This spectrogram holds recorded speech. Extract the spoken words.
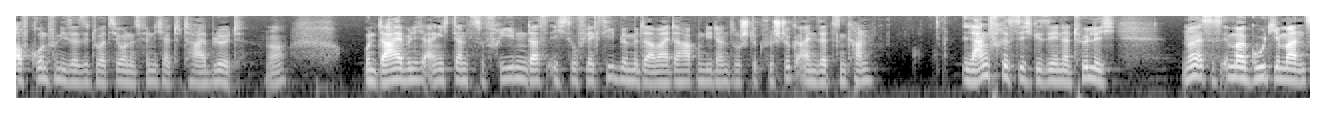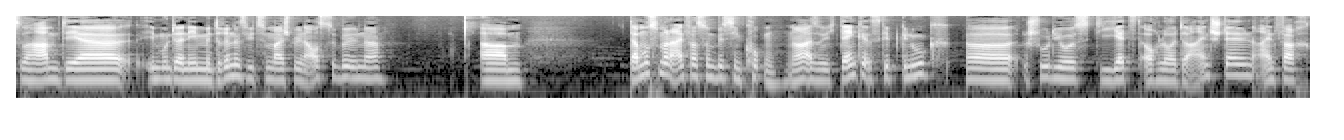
aufgrund von dieser Situation. Das finde ich halt total blöd. Ne? Und daher bin ich eigentlich dann zufrieden, dass ich so flexible Mitarbeiter habe und die dann so Stück für Stück einsetzen kann. Langfristig gesehen natürlich ne, ist es immer gut, jemanden zu haben, der im Unternehmen mit drin ist, wie zum Beispiel ein Auszubildender. Ähm, da muss man einfach so ein bisschen gucken. Ne? Also ich denke, es gibt genug äh, Studios, die jetzt auch Leute einstellen, einfach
